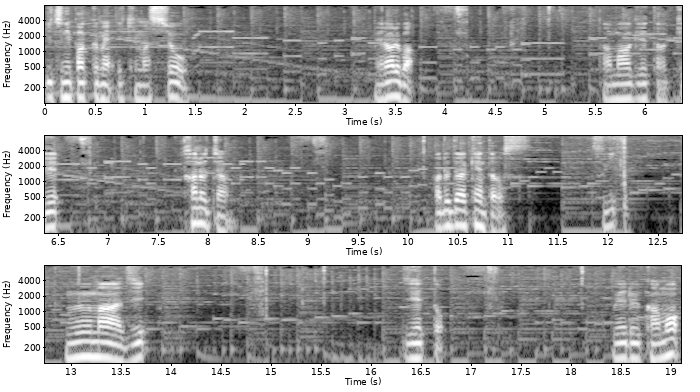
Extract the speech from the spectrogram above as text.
1、2パック目いきましょう。メラルバ。たまげたけ。カヌちゃん。ハルデアケンタロス。次。ムーマージ。ジェット。ウェルカモ。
